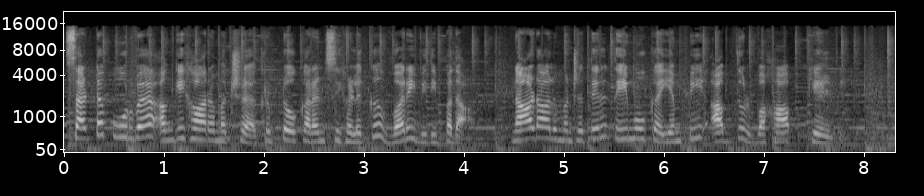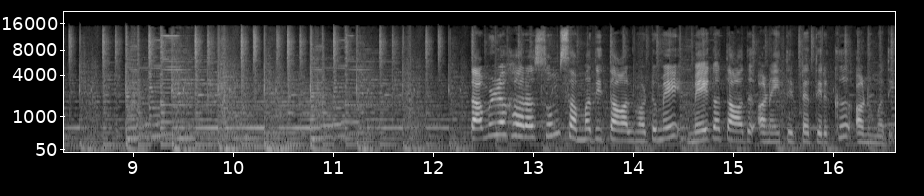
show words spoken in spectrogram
சட்டப்பூர்வ அங்கீகாரமற்ற கிரிப்டோ கரன்சிகளுக்கு வரி விதிப்பதா? நாடாளுமன்றத்தில் திமுக எம்பி அப்துல் வஹாப் கேள்வி. தமிழக அரசும் சம்மதித்தால் மட்டுமே மேகதாது அணை திட்டத்திற்கு அனுமதி.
